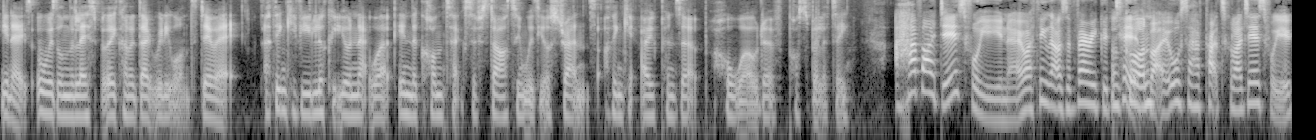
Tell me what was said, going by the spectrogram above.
you know it's always on the list but they kind of don't really want to do it. I think if you look at your network in the context of starting with your strengths i think it opens up a whole world of possibility I have ideas for you, you know. I think that was a very good Oh, tip, go but I also have practical ideas for you.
